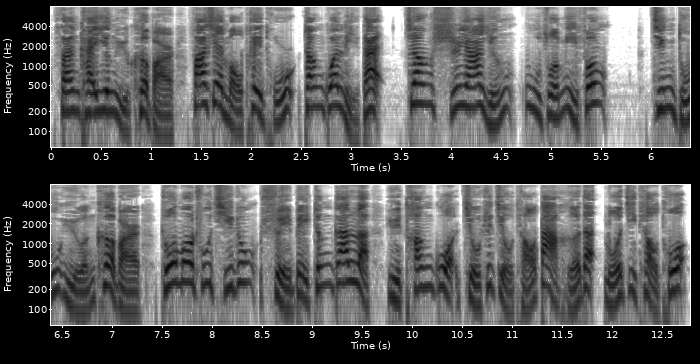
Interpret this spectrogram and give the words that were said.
翻开英语课本，发现某配图张冠李戴，将石崖蝇误作蜜蜂。精读语文课本，琢磨出其中水被蒸干了与趟过九十九条大河的逻辑跳脱。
